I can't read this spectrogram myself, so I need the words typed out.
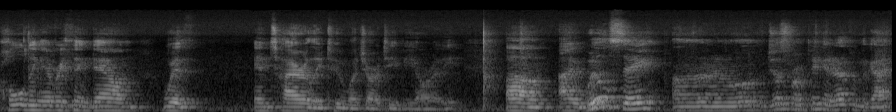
holding everything down with entirely too much RTV already. Um, I will say, uh, just from picking it up from the guy,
